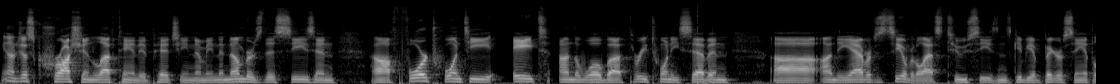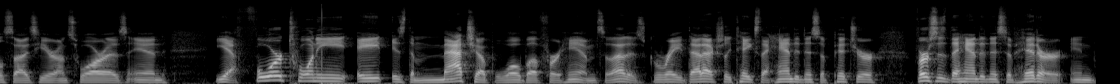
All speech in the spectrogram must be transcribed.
you know, just crushing left-handed pitching. I mean, the numbers this season: uh, 428 on the WOBA, 327 uh, on the average. Let's see over the last two seasons. Give you a bigger sample size here on Suarez and yeah, 428 is the matchup woba for him. So that is great. That actually takes the handedness of pitcher versus the handedness of hitter and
